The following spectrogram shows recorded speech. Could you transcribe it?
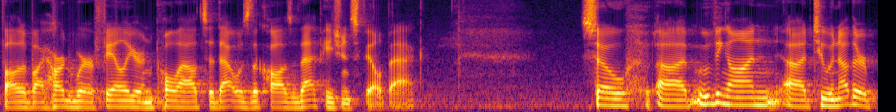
followed by hardware failure and pullout. So that was the cause of that patient's failed back. So, uh, moving on uh, to another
